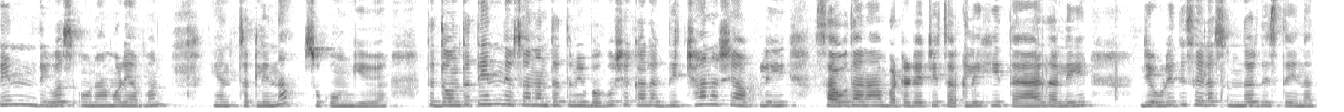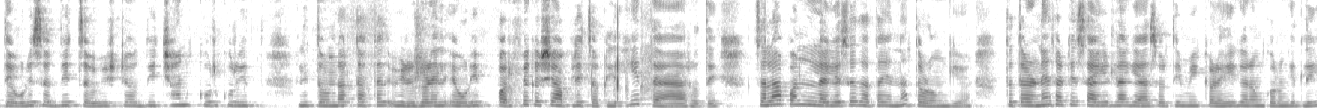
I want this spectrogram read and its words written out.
तीन दिवस उन्हामुळे आपण या चकलींना सुकवून घेऊया. तर दोन ते तीन दिवसानंतर तुम्ही बघू शकाल अगदी छान अशी आपली सावदाणा बटाट्याची चकली ही तयार झाली. जेवढी दिसायला सुंदर दिसते ना तेवढीच अगदी चविष्ट अगदी छान कुरकुरीत आणि तोंडात टाकतात विरघळेल एवढी परफेक्ट अशी आपली चकली ही तयार होते. चला आपण लगेचच आता यांना तळून घेऊया. तर तळण्यासाठी साईडला गॅसवरती मी कढई गरम करून घेतली.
